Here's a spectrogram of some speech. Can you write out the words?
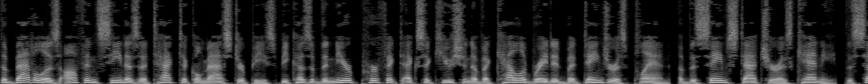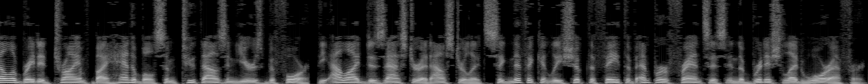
The battle is often seen as a tactical masterpiece because of the near-perfect execution of a calibrated but dangerous plan, of the same stature as Cannae, the celebrated triumph by Hannibal some 2,000 years before. The Allied disaster at Austerlitz significantly shook the faith of Emperor Francis in the British-led war effort.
